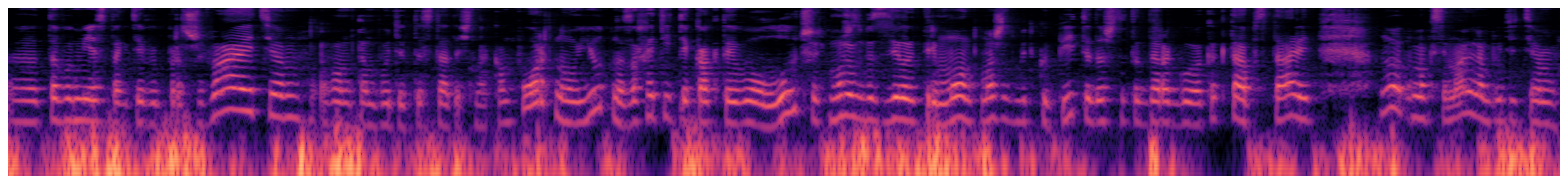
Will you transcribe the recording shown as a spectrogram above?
э, того места, где вы проживаете. Вам там будет достаточно комфортно, уютно. Захотите как-то его улучшить, может быть сделать ремонт, может быть купить туда что-то дорогое, как-то обставить. Ну вот максимально будете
